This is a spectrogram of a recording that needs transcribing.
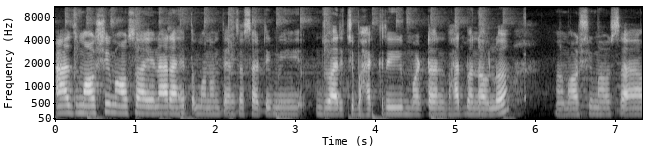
आज मावशी मावसा येणार आहेत म्हणून त्यांच्यासाठी मी ज्वारीची भाकरी मटण भात बनवलं. मावशी मावसा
